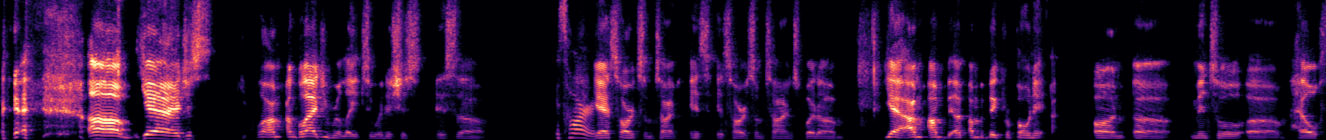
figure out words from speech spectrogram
um, yeah, it just well, I'm, I'm glad you relate to it. It's just it's uh it's hard. Yeah, it's hard sometimes. It's it's hard sometimes, but um, yeah, I'm I'm I'm a big proponent on uh mental um, health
